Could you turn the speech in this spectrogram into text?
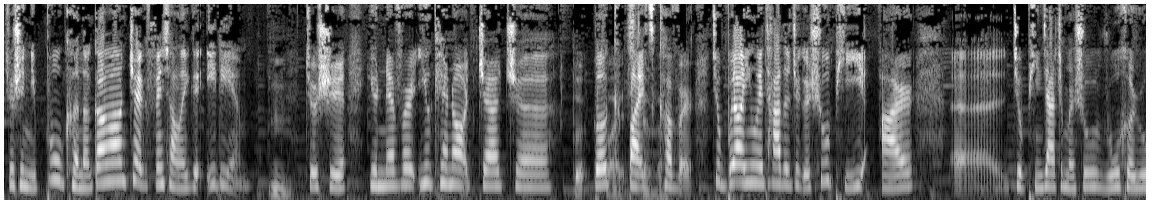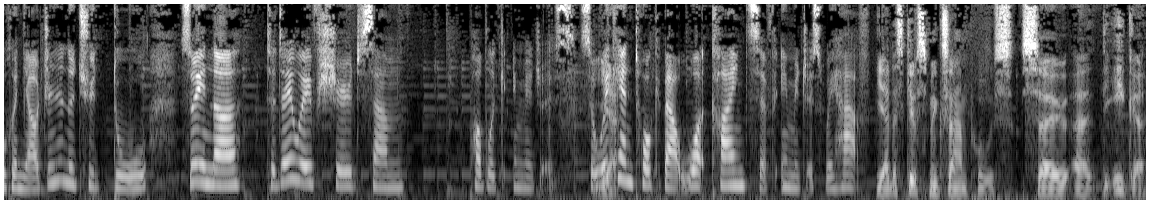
就是你不可能。刚刚 Jack 分享了一个 idiom，嗯，就是 you never you cannot judge a Book book by by its its cover，就不要因为它的这个书皮而呃就评价这本书如何如何。你要真正的去读。所以呢，today we've shared some public images, so we Yeah. can talk about what kinds of images we have. Yeah, let's give some examples. So, uh, the eager.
